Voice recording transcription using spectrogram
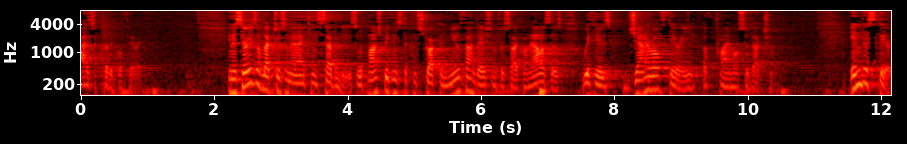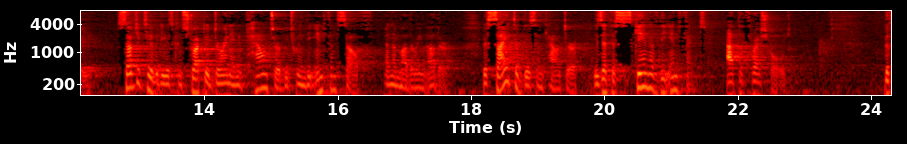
as a critical theory. In a series of lectures in the 1970s, Laplanche begins to construct a new foundation for psychoanalysis with his general theory of primal seduction. In this theory, Subjectivity is constructed during an encounter between the infant self and the mothering other. The site of this encounter is at the skin of the infant, at the threshold. The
